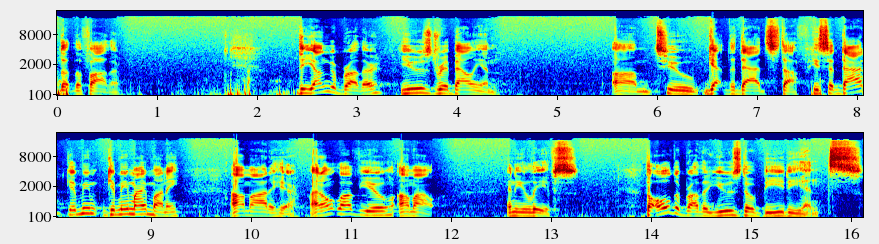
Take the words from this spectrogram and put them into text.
the, the father. The younger brother used rebellion um, to get the dad's stuff. He said, Dad, give me, give me my money I'm out of here. I don't love you. I'm out. And he leaves. The older brother used obedience.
